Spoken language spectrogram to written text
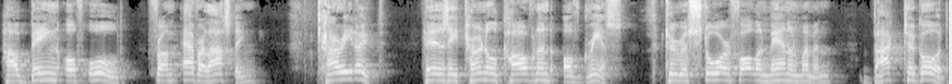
have been of old from everlasting, carried out his eternal covenant of grace to restore fallen men and women back to God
